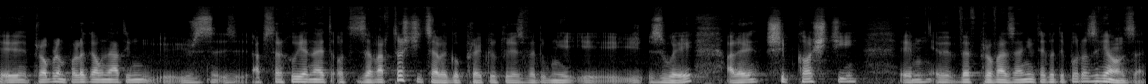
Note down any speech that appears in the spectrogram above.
e, problem polegał na tym, już abstrahuję nawet od zawartości całego projektu, który jest według mnie zły, ale szybkości we wprowadzaniu tego typu rozwiązań.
